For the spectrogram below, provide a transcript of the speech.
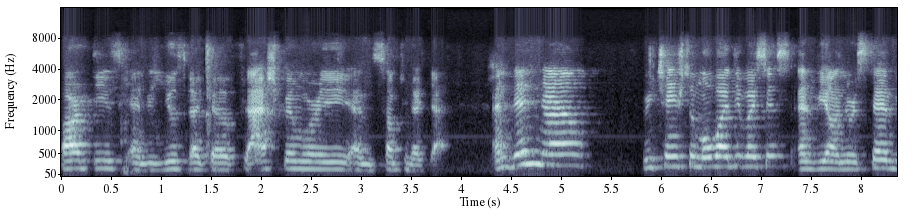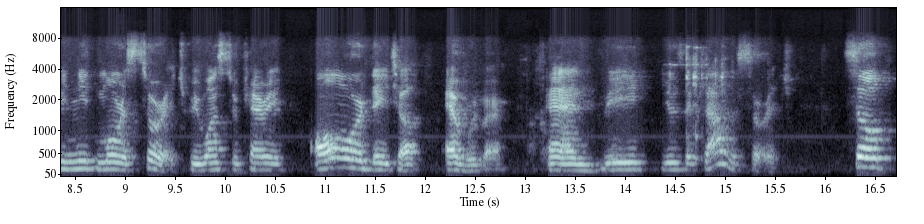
hard disk and we used like a flash memory and something like that. And then now we change to mobile devices and we understand we need more storage. We want to carry all our data everywhere and we use the cloud storage. So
